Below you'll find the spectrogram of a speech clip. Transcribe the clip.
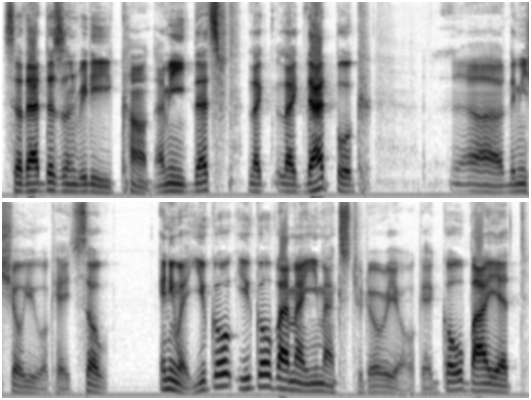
So that doesn't really count. I mean, that's like, like that book, uh, let me show you okay? So anyway you go you go by my Emacs tutorial okay? Go by it.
